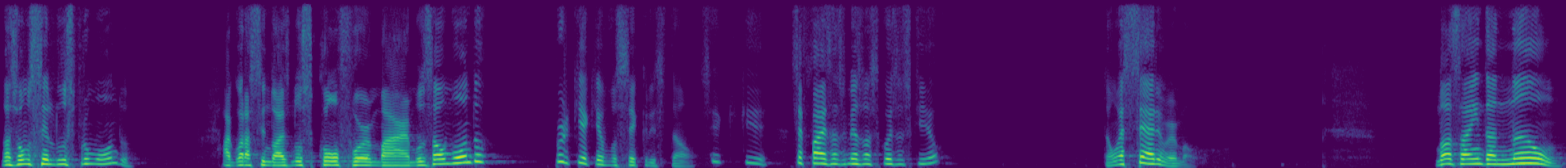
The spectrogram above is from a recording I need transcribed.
Nós vamos ser luz para o mundo. Agora, se nós nos conformarmos ao mundo, por que, que eu vou ser cristão? Você faz as mesmas coisas que eu? Então é sério, meu irmão. Nós ainda não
